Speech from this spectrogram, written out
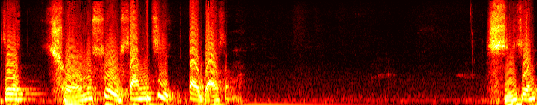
这个穷竖三际代表什么？时间，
